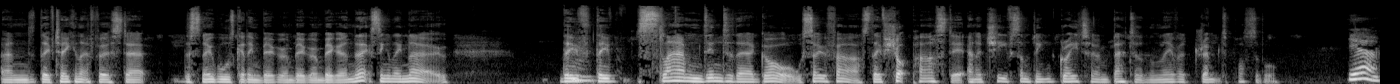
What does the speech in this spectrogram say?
and they've taken that first step. The snowball's getting bigger and bigger and bigger, and the next thing they know, they've hmm. they've slammed into their goal so fast. They've shot past it and achieved something greater and better than they ever dreamt possible. Yeah.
